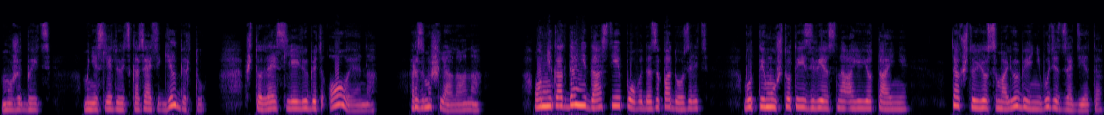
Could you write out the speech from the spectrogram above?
«Может быть, мне следует сказать Гилберту, что Лесли любит Оуэна?» — размышляла она. «Он никогда не даст ей повода заподозрить, будто ему что-то известно о ее тайне, так что ее самолюбие не будет задето.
